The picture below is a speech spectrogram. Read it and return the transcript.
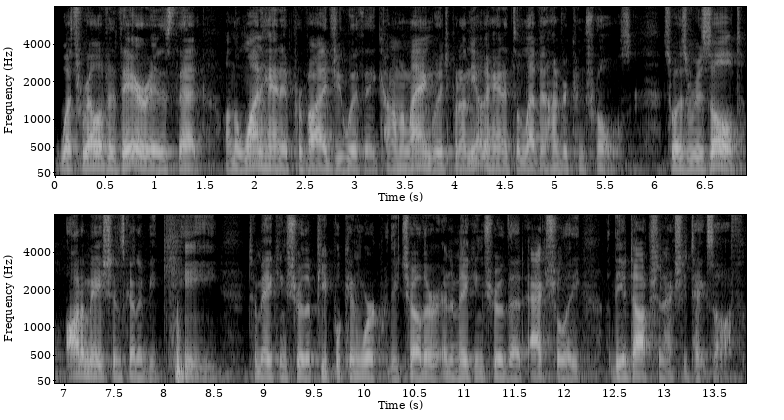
What's relevant there is that on the one hand, it provides you with a common language, but on the other hand, it's 1,100 controls. So as a result, automation is going to be key to making sure that people can work with each other and to making sure that actually the adoption actually takes off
